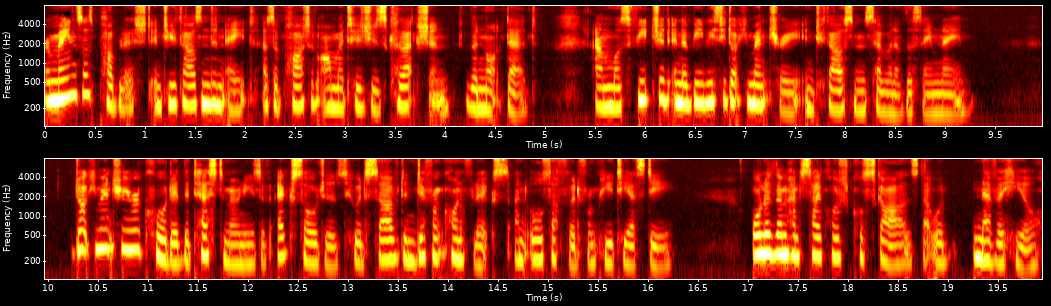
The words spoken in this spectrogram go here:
Remains was published in 2008 as a part of Armitage's collection, The Not Dead, and was featured in a BBC documentary in 2007 of the same name. The documentary recorded the testimonies of ex soldiers who had served in different conflicts and all suffered from PTSD. All of them had psychological scars that would never heal.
